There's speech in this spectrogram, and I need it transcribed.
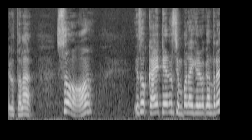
ಇರುತ್ತಲ್ಲ? ಸೊ ಇದು ಕೈಟ್ ಏನು ಸಿಂಪಲ್ ಆಗಿ ಹೇಳ್ಬೇಕಂದ್ರೆ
